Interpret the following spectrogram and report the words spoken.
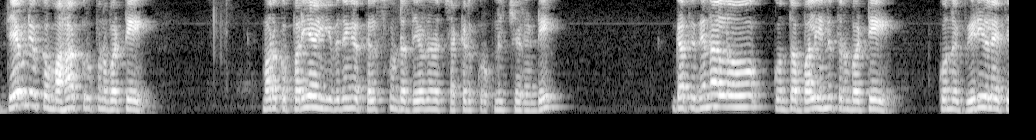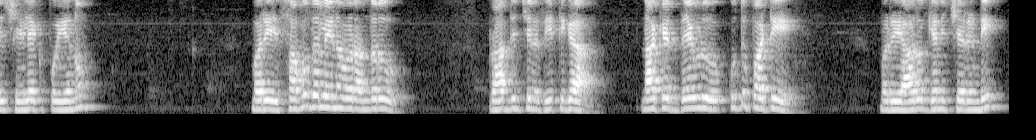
దేవుని యొక్క మహాకృపను బట్టి మరొక పర్యాయం ఈ విధంగా కలుసుకుంటే దేవుడు చక్కటి కృపనిచ్చాడండి. గత దినాల్లో కొంత బలహీనతను బట్టి కొన్ని వీడియోలు అయితే చేయలేకపోయాను. మరి సహోదరులైన వారందరూ ప్రార్థించిన రీతిగా నాకే దేవుడు కుద్దుపాటి మరి ఆరోగ్యాన్ని ఇచ్చారండి.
